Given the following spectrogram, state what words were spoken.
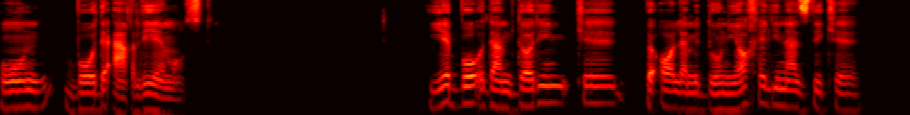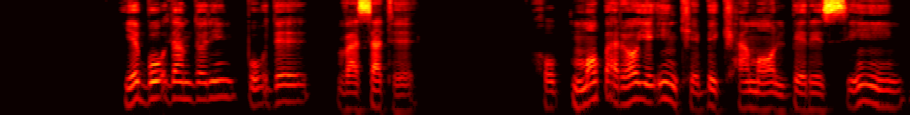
اون بعد عقلی ماست. یه بعدم داریم که به عالم دنیا خیلی نزدیکه. یه بعدم داریم بعد وسطه. خب ما برای اینکه به کمال برسیم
